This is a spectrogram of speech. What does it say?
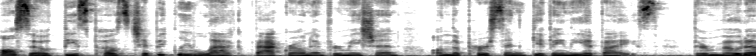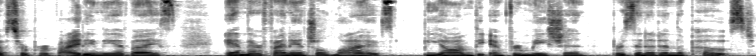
Also, these posts typically lack background information on the person giving the advice, their motives for providing the advice, and their financial lives beyond the information presented in the post.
